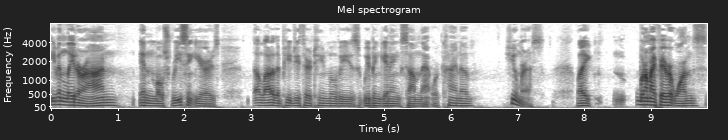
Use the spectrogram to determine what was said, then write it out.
even later on in most recent years, a lot of the PG 13 movies, we've been getting some that were kind of humorous. Like, one of my favorite ones,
